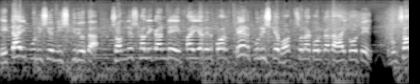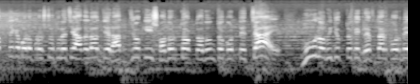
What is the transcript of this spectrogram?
এটাই পুলিশের নিষ্ক্রিয়তা। সন্দেশখালী কাণ্ডে এফআইআর এর পর ফের পুলিশকে ভর্ৎসনা কলকাতা হাইকোর্টের। এবং সব থেকে বড় প্রশ্ন তুলেছে আদালত যে রাজ্য কি সদর্থক তদন্ত করতে চায়? মূল অভিযুক্তকে গ্রেফতার করবে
